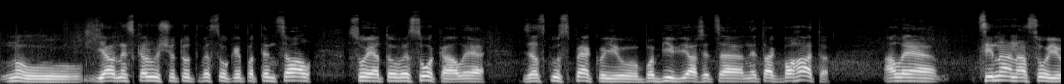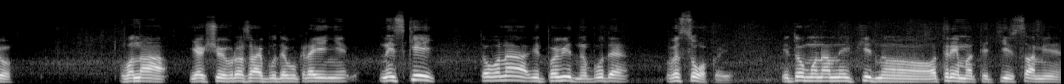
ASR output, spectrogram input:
ну, я не скажу, що тут високий потенціал, соя то висока, але в зв'язку з спекою бобів в'яжеться не так багато. Але ціна на сою, вона, якщо врожай буде в Україні низький, то вона відповідно буде високою. І тому нам необхідно отримати ті ж самі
